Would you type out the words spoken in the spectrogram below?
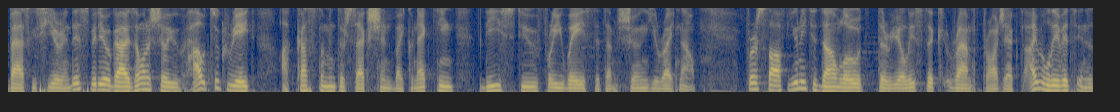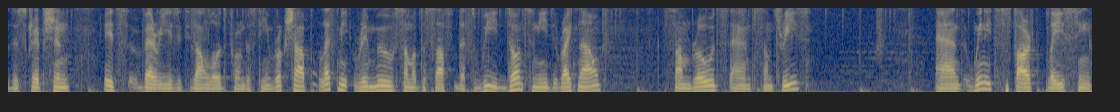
Vasquez here. In this video guys I want to show you how to create a custom intersection by connecting these two freeways that I'm showing you right now. First off you need to download the realistic ramp project. I will leave it in the description. It's very easy to download from the Steam Workshop. Let me remove some of the stuff that we don't need right now. Some roads and some trees. And we need to start placing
